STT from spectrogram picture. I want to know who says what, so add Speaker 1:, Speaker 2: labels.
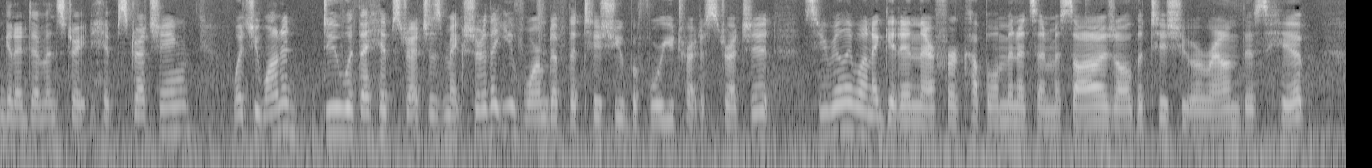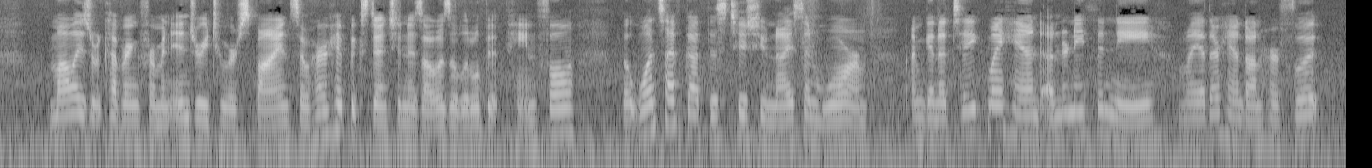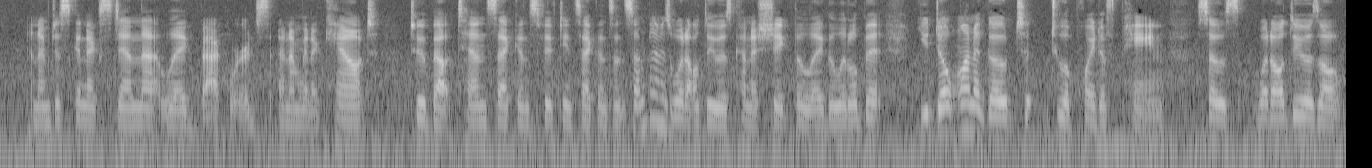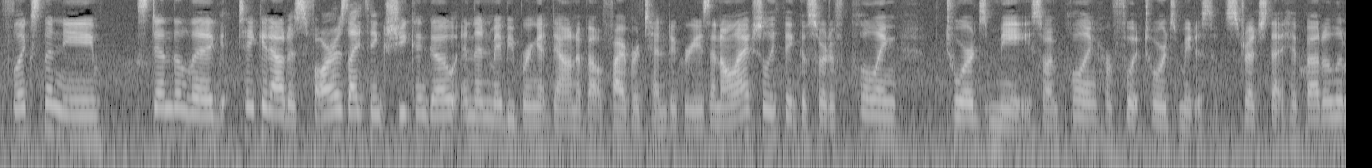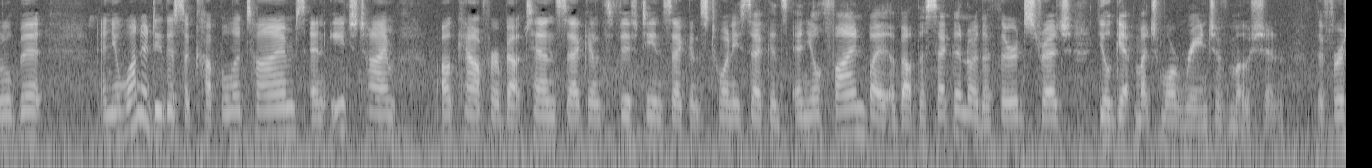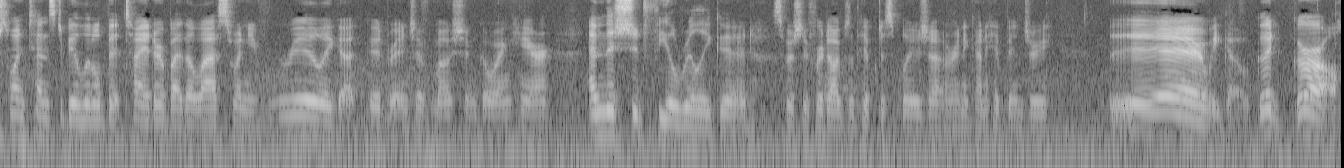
Speaker 1: I'm gonna demonstrate hip stretching. What you wanna do with a hip stretch is make sure that you've warmed up the tissue before you try to stretch it. So you really wanna get in there for a couple of minutes and massage all the tissue around this hip. Molly's recovering from an injury to her spine, so her hip extension is always a little bit painful. But once I've got this tissue nice and warm, I'm gonna take my hand underneath the knee, my other hand on her foot, and I'm just gonna extend that leg backwards. And I'm gonna count to about 10 seconds, 15 seconds. And sometimes what I'll do is kind of shake the leg a little bit. You don't wanna go to, to a point of pain. So what I'll do is I'll flex the knee, extend the leg, take it out as far as I think she can go, and then maybe bring it down about five or 10 degrees. And I'll actually think of sort of pulling towards me. So I'm pulling her foot towards me to stretch that hip out a little bit. And you'll wanna do this a couple of times, and each time I'll count for about 10 seconds, 15 seconds, 20 seconds, and you'll find by about the second or the third stretch, you'll get much more range of motion. The first one tends to be a little bit tighter. By the last one, you've really got good range of motion going here. And this should feel really good, especially for dogs with hip dysplasia or any kind of hip injury. There we go. Good girl.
